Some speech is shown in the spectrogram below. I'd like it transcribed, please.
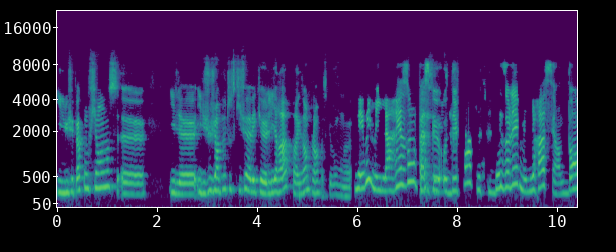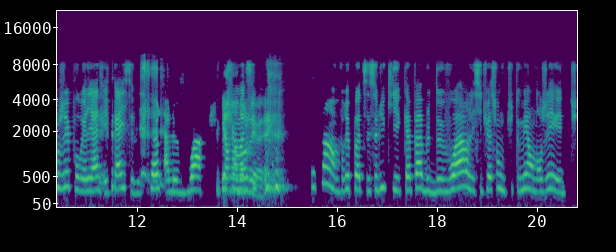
il lui fait pas confiance. euh, il, euh, il juge un peu tout ce qu'il fait avec euh, Lyra, par exemple, hein, parce que bon. euh, Mais oui, mais il a raison, parce c'est que au départ, je suis désolée, mais Lyra, c'est un danger pour Eliane, et Kai, c'est le seul à le voir. c'est clairement en en mode, danger, ouais. C'est ça un vrai pote, c'est celui qui est capable de voir les situations où tu te mets en danger et tu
